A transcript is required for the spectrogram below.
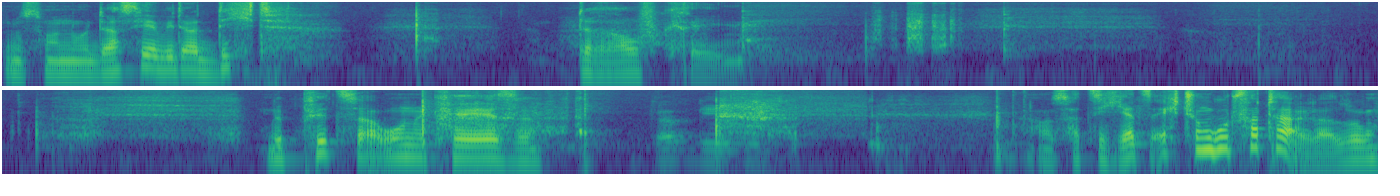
Jetzt müssen wir nur das hier wieder dicht drauf kriegen. Eine Pizza ohne Käse. Das geht nicht. Aber es hat sich jetzt echt schon gut verteilt. Also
